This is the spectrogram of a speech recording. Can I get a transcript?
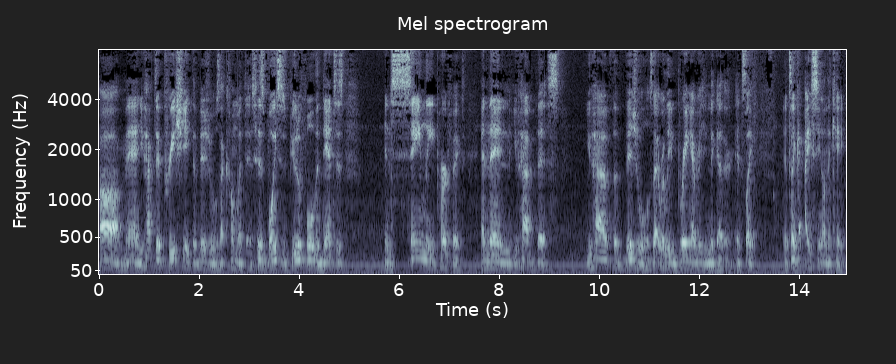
oh man, you have to appreciate the visuals that come with this. His voice is beautiful, the dance is insanely perfect and then you have this. You have the visuals that really bring everything together. It's like it's like icing on the cake.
